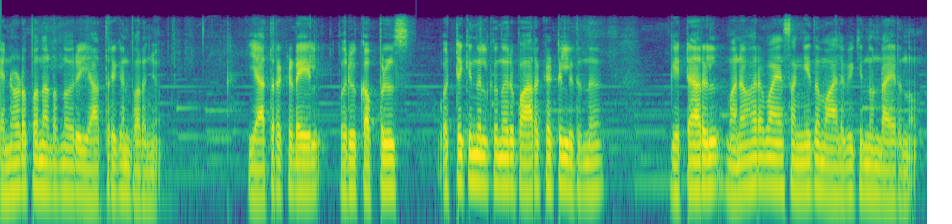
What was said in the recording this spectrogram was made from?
എന്നോടൊപ്പം നടന്ന ഒരു യാത്രികൻ പറഞ്ഞു. യാത്രക്കിടയിൽ ഒരു കപ്പിൾസ് ഒറ്റയ്ക്ക് നിൽക്കുന്ന ഒരു പാറക്കെട്ടിലിരുന്ന് ഗിറ്റാറിൽ മനോഹരമായ സംഗീതം ആലപിക്കുന്നുണ്ടായിരുന്നു.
